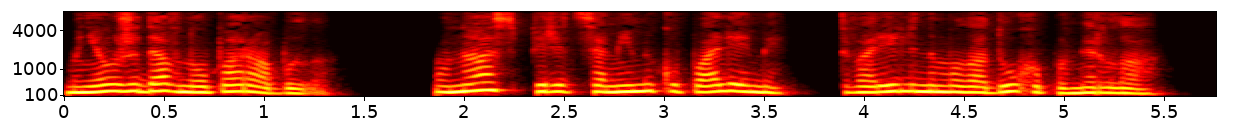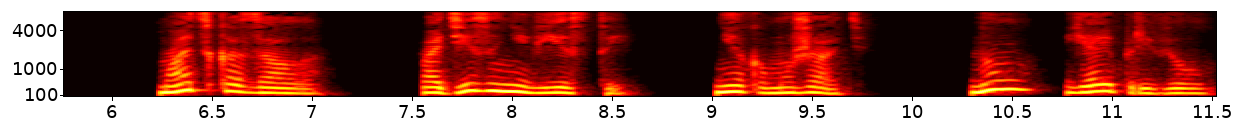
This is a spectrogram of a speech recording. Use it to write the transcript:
Мне уже давно пора было. У нас перед самими купалиями творили на молодуха померла. Мать сказала, поди за невестой, некому жать. Ну, я и привел.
